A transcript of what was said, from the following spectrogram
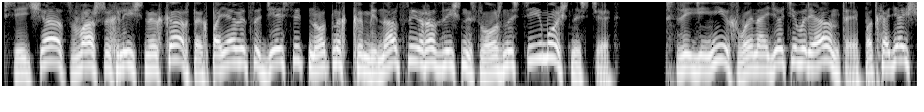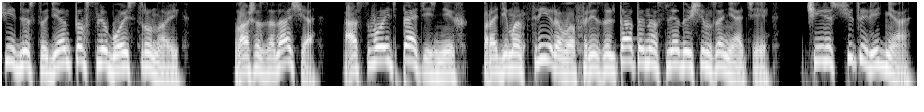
Сейчас в ваших личных картах появится 10 нотных комбинаций различной сложности и мощности. Среди них вы найдете варианты, подходящие для студентов с любой струной. Ваша задача — освоить 5 из них, продемонстрировав результаты на следующем занятии, Через четыре дня.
